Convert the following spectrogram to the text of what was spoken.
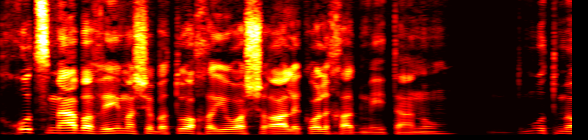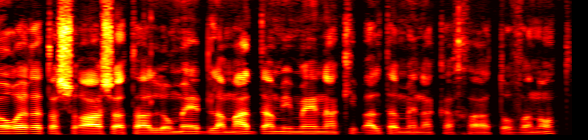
חוץ מאבא ואימא שבטוח היו השראה לכל אחד מאיתנו, דמות מעוררת השראה שאתה לומד, למדת ממנה, קיבלת ממנה ככה תובנות.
